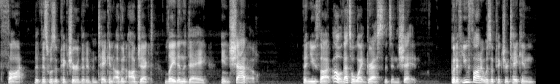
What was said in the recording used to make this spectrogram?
thought that this was a picture that had been taken of an object late in the day in shadow, then you thought, oh, that's a white dress that's in the shade. But if you thought it was a picture taken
